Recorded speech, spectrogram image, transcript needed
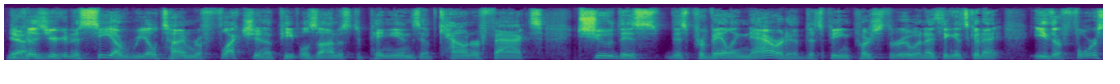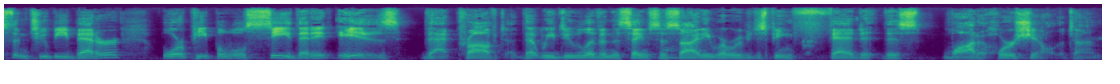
Yeah. because you're going to see a real-time reflection of people's honest opinions of counterfacts to this this prevailing narrative that's being pushed through and i think it's going to either force them to be better or people will see that it is that pravda that we do live in the same society where we're just being fed this wad of horseshit all the time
